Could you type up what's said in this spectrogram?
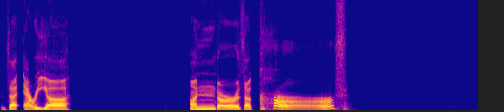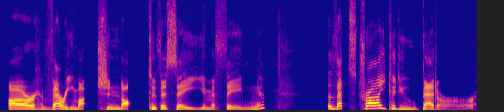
the area under the curve are very much not the same thing. Let's try to do better.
